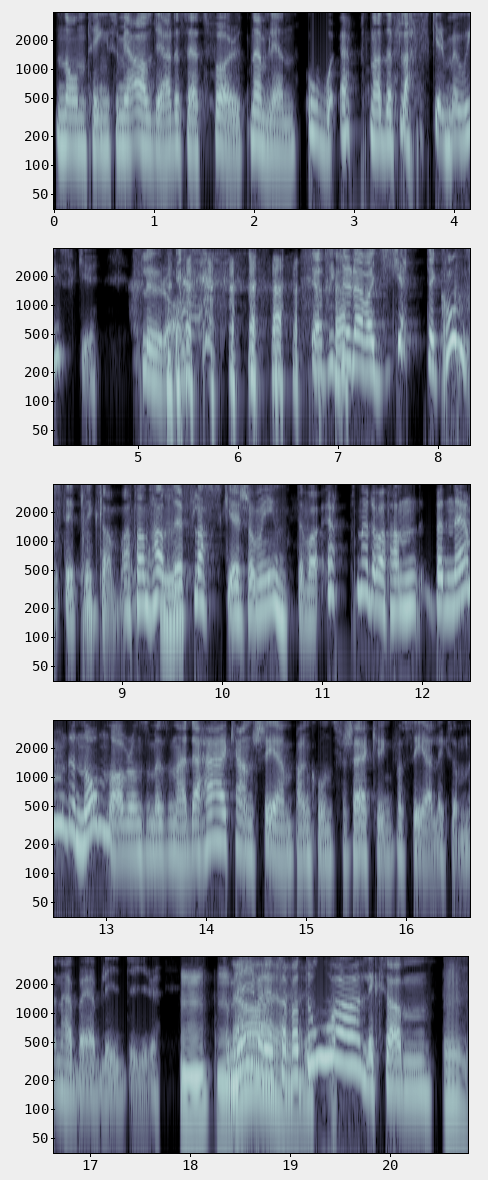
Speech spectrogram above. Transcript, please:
någonting som jag aldrig hade sett förut. Nämligen oöppnade flaskor med whisky. Plural. jag tyckte det där var jättekonstigt liksom. Att han hade flaskor som inte var öppnade och att han benämnde någon av dem som en sån här, det här kanske är en pensionsförsäkring, får se liksom, den här börjar bli dyr. Mm, För mm. mig Ja, var det så, ja, vadå liksom, Mm,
